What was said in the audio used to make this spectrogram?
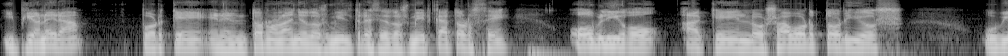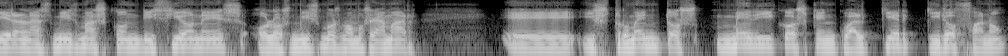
y pionera porque en el entorno del año 2013-2014 obligó a que en los abortorios hubieran las mismas condiciones o los mismos, vamos a llamar, eh, instrumentos médicos que en cualquier quirófano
